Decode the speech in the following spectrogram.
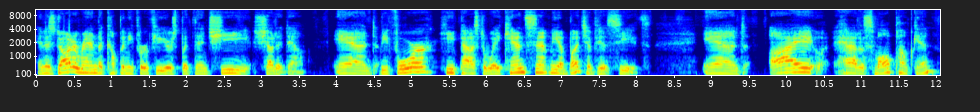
and his daughter ran the company for a few years, but then she shut it down. And before he passed away, Ken sent me a bunch of his seeds. And I had a small pumpkin,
